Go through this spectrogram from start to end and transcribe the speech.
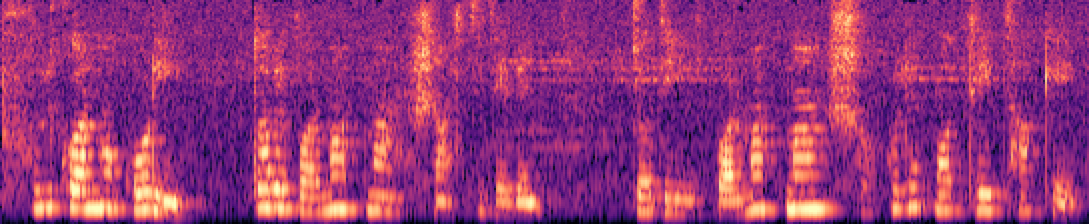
ভুল কর্ম করি, তবে পরমাত্মা শাস্তি দেবেন। যদি পরমাত্মা সকলের মধ্যেই থাকে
